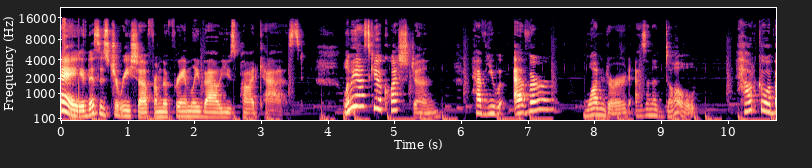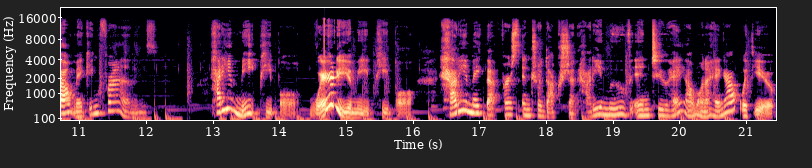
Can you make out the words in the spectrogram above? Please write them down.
Hey, this is Jericia from the Framily Values Podcast. Let me ask you a question. Have you ever wondered as an adult how to go about making friends? How do you meet people? Where do you meet people? How do you make that first introduction? How do you move into, hey, I want to hang out with you?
